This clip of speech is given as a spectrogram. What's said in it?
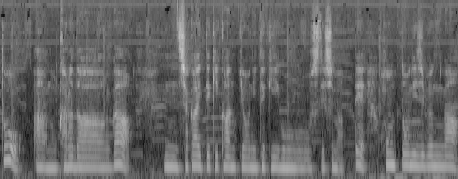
とあの体が、うん、社会的環境に適合してしまって本当に自分が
